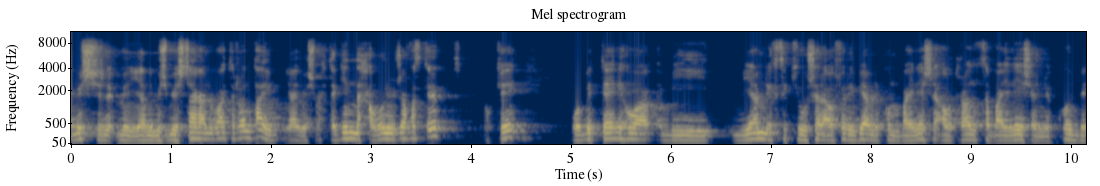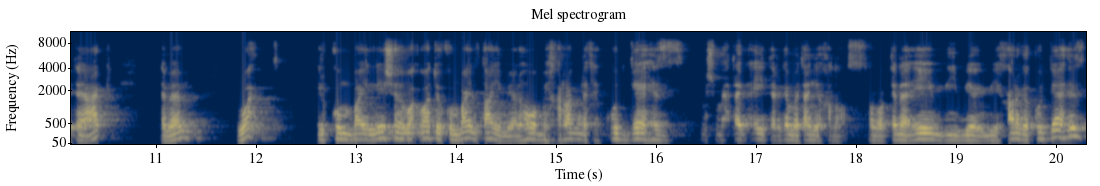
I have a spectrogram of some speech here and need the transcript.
مش يعني مش بيشتغل وقت ال runtime يعني مش محتاجين نحوله ل JavaScript okay؟ وبالتالي هو بي بيعمل execution أو sorry بيعمل compilation أو transpilation للكود بتاعك تمام؟ وقت ال compilation وقت ال compile time يعني هو بيخرج لك الكود جاهز مش محتاج أي ترجمة تانية خلاص. هو كده إيه بي بيخرج الكود جاهز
